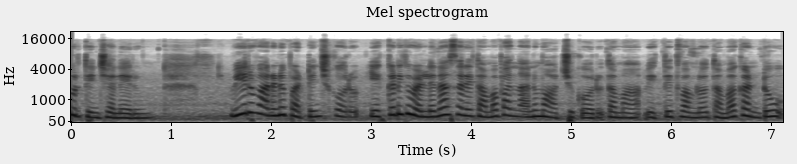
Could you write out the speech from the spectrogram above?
గుర్తించలేరు. వీరు వారిని పట్టించుకోరు. ఎక్కడికి వెళ్ళినా సరే తమ పందాను మార్చుకోరు. తమ వ్యక్తిత్వంలో తమకంటూ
